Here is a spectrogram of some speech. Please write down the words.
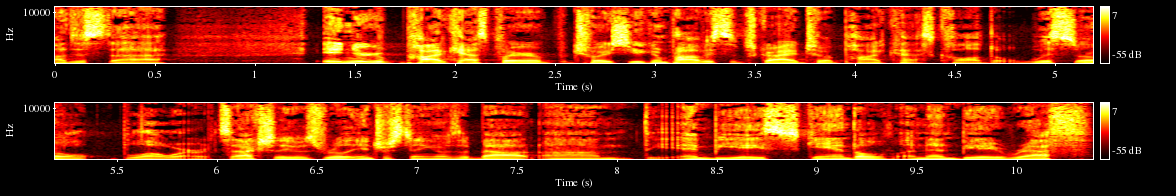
I'll just uh, in your podcast player of choice, you can probably subscribe to a podcast called Whistleblower. It's actually it was really interesting. It was about um, the NBA scandal. An NBA ref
